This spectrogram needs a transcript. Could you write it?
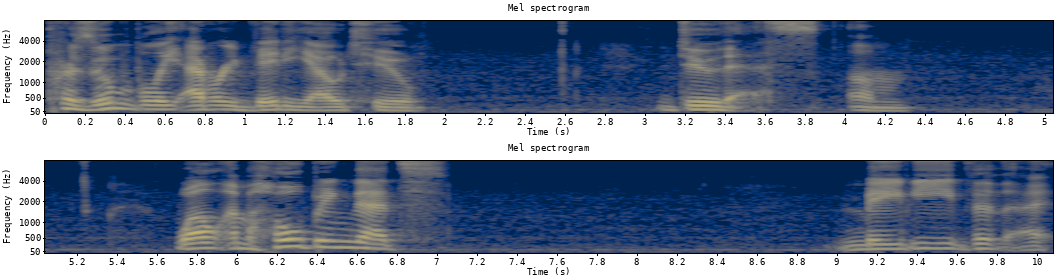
presumably every video to do this. Um, well, I'm hoping that maybe that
